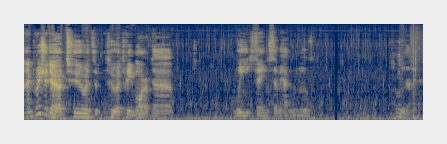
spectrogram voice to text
I'm pretty sure there are two or th two or three more of the weed things that we have to remove. I'll do that later.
